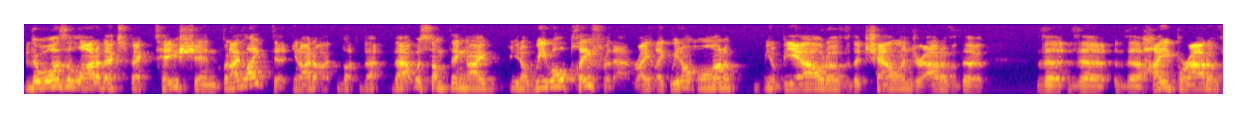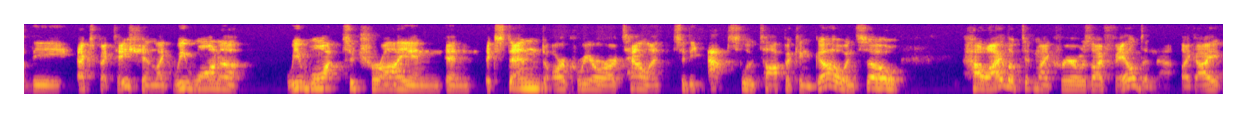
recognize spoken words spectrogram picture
there was a lot of expectation, but I liked it. You know, I don't that that was something I you know we all play for that, right? Like we don't want to you know be out of the challenge or out of the the the the hype or out of the expectation. Like we wanna we want to try and and extend our career or our talent to the absolute top it can go. And so how I looked at my career was I failed in that. Like I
